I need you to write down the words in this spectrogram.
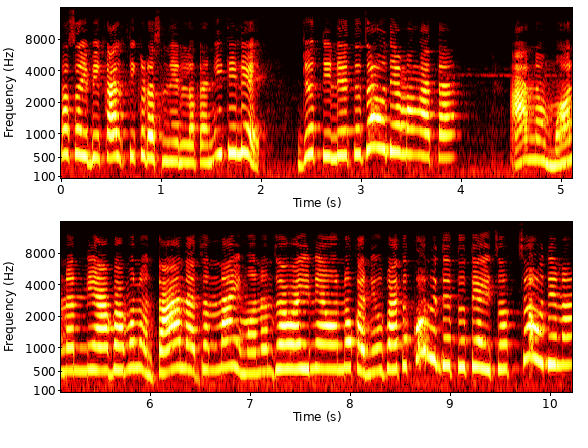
तसंही बी काल तिकडच नेलं का नितीले? जे तिले तर जाऊ दे मग आता. आण म्हणून नी आबा म्हणून तानाचं नाही म्हणून जवाई नेऊ नका नेऊ का तर करू देतो त्याचं जाऊ दे ना.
